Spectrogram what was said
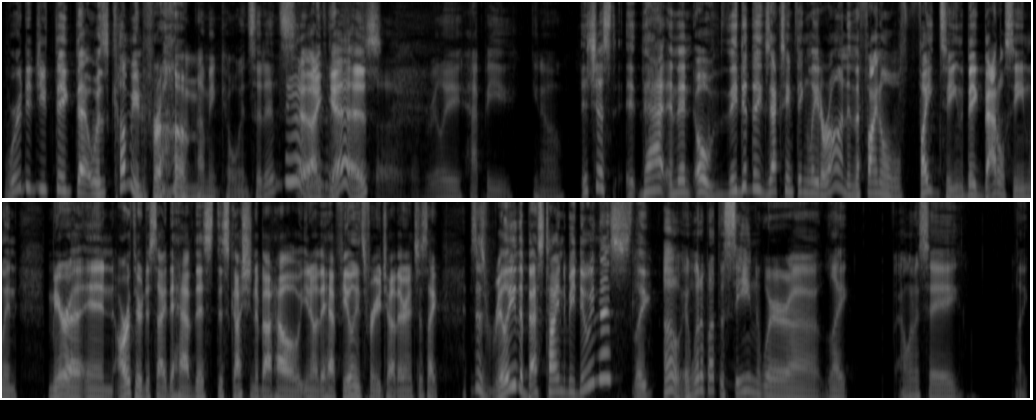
where did you think that was coming from? I mean, coincidence? yeah, I guess. a, a really happy, you know. It's just it, that, and then oh, they did the exact same thing later on in the final fight scene, the big battle scene, when Mera and Arthur decide to have this discussion about how you know they have feelings for each other, and it's just like, is this really the best time to be doing this? Like, Oh, and what about the scene where, uh, like, I want to say, like,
